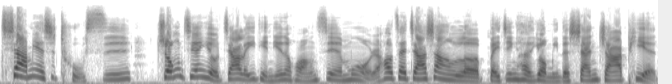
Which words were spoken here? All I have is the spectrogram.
下面是吐司，中间有加了一点点的黄芥末，然后再加上了北京很有名的山楂片，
